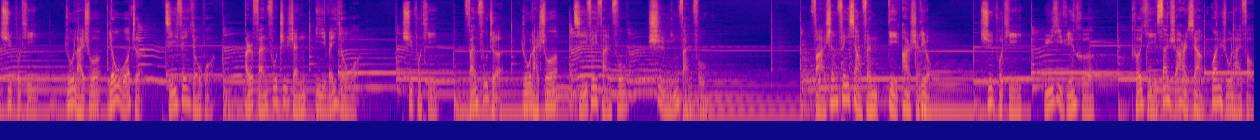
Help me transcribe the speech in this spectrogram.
须菩提，如来说有我者，即非有我。而凡夫之人以为有我。须菩提，凡夫者，如来说即非凡夫，是名凡夫。法身非相分第二十六。须菩提，于意云何？可以三十二相观如来否？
